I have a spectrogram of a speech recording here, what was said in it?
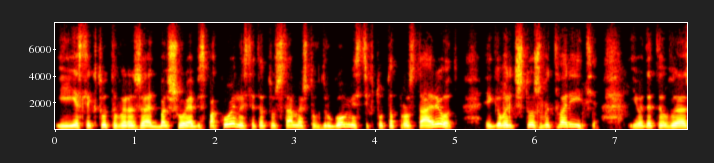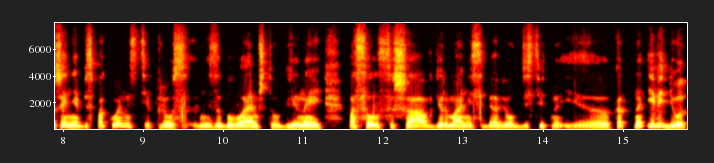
и если кто-то выражает большую обеспокоенность, это то же самое, что в другом месте кто-то просто орет и говорит, что же вы творите. И вот это выражение обеспокоенности, плюс не забываем, что Гриней, посол США в Германии, себя вел действительно и, э, как и ведет,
